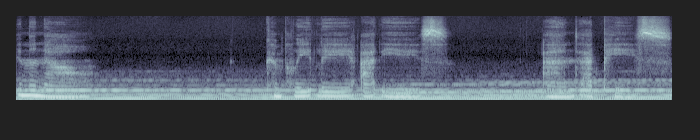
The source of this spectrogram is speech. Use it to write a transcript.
in the now, completely at ease and at peace.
